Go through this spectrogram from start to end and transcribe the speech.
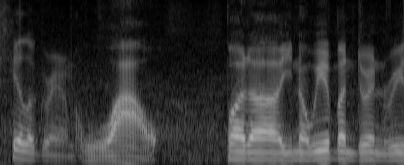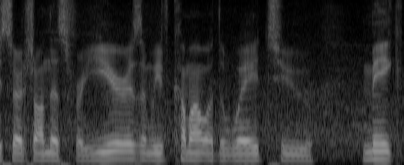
kilogram. Wow. But uh, you know, we have been doing research on this for years, and we've come out with a way to make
